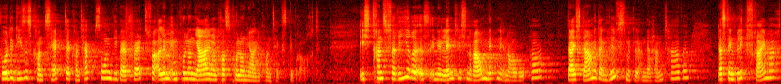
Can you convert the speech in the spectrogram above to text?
wurde dieses Konzept der Kontaktzonen wie bei Fred vor allem im kolonialen und postkolonialen Kontext gebraucht. Ich transferiere es in den ländlichen Raum mitten in Europa, da ich damit ein Hilfsmittel an der Hand habe, das den Blick frei macht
